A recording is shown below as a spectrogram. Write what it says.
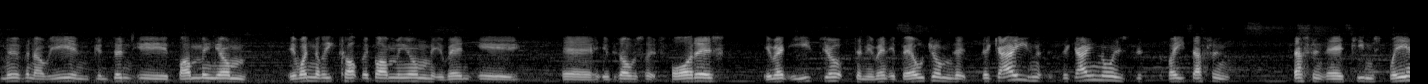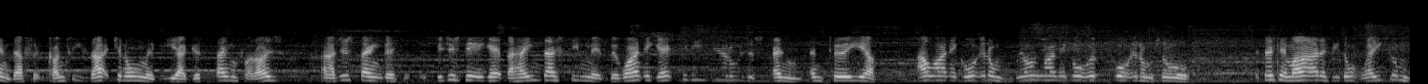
moving away and going down to Birmingham, he won the League Cup with Birmingham. He went to, uh, he was obviously at Forest. He went to Egypt and he went to Belgium. The, the guy, the guy knows the why different different uh, teams play in different countries. That can only be a good thing for us. And I just think that we just need to get behind this team. Mate. We want to get to these Euros in, in two years. I want to go to them. We all want to go, go to them. So it doesn't matter if you don't like them,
